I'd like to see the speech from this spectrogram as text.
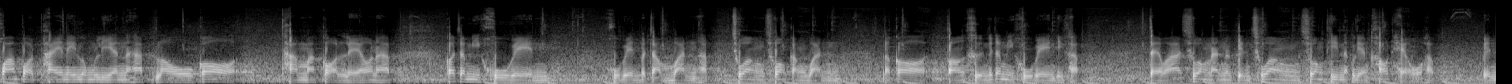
ความปลอดภัยในโรงเรียนนะครับ เราก็ทำมาก่อนแล้วนะครับ ก็จะมีครูเวรครูเวรประจำวันครับ ช่วงช่วงกลางวัน แล้วก็ตอนกลางคืนก็จะมีครูเวรอีกครับ แต่ว่าช่วงนั้นมันเป็นช่วงช่วงที่นักเรียนเข้าแถวครับ เป็น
